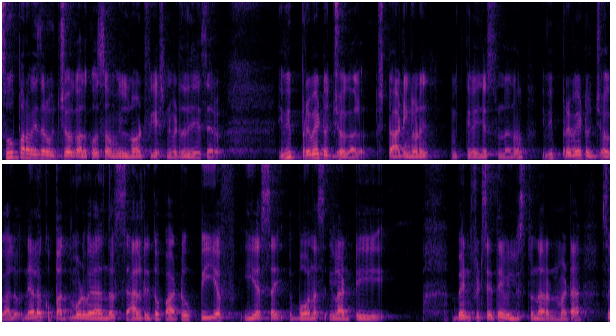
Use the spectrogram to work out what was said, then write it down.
సూపర్వైజర్ ఉద్యోగాల కోసం వీళ్ళు నోటిఫికేషన్ విడుదల చేశారు. ఇవి ప్రైవేట్ ఉద్యోగాలు. స్టార్టింగ్లోనే మీకు తెలియజేస్తున్నాను. ఇవి ప్రైవేట్ ఉద్యోగాలు. నెలకు పదమూడు వేల ఐదు వందల శాలరీతో పాటు పిఎఫ్ ఈఎస్ఐ బోనస్ ఇలాంటి బెనిఫిట్స్ అయితే వీళ్ళు ఇస్తున్నారనమాట సో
